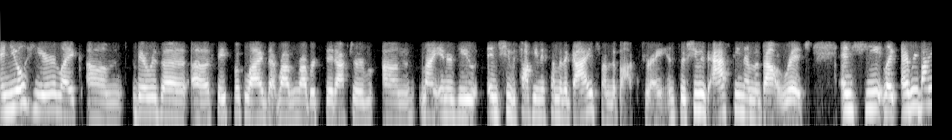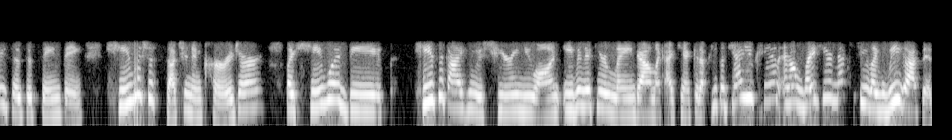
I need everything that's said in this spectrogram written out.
and you'll hear like um there was a, a facebook live that robin roberts did after um my interview and she was talking to some of the guys from the box right and so she was asking them about rich and he like everybody says the same thing he was just such an encourager like he would be he's a guy who is cheering you on even if you're laying down like i can't get up. He's like yeah you can and i'm right here next to you. Like we got this.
